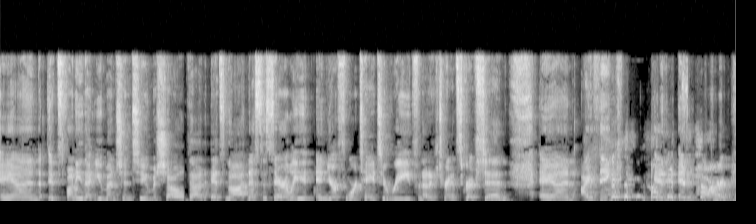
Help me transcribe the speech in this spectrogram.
And it's funny that you mentioned too, Michelle, that it's not necessarily in your forte to read phonetic transcription. And I think in, in part,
